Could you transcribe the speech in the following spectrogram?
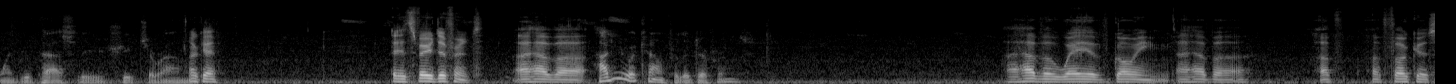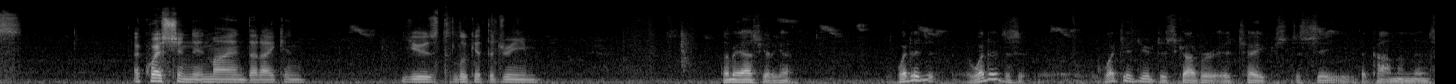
when you pass these sheets around? okay, it's very different. I have a How do you account for the difference? I have a way of going. I have a, a, a focus, a question in mind that I can use to look at the dream. Let me ask it again. What did it, what did it, what did you discover it takes to see the commonness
